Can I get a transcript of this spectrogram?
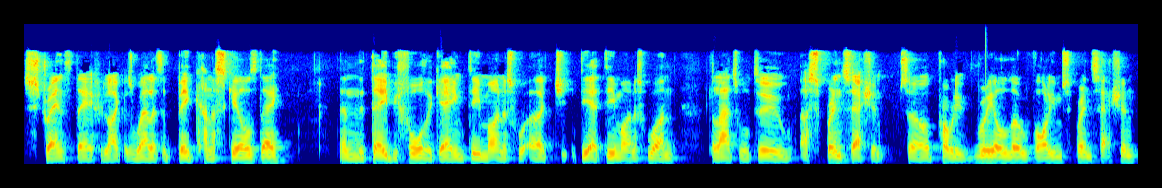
strength day, if you like, as well as a big kind of skills day. Then the day before the game, D minus uh, yeah D minus one, the lads will do a sprint session. So probably real low volume sprint session,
